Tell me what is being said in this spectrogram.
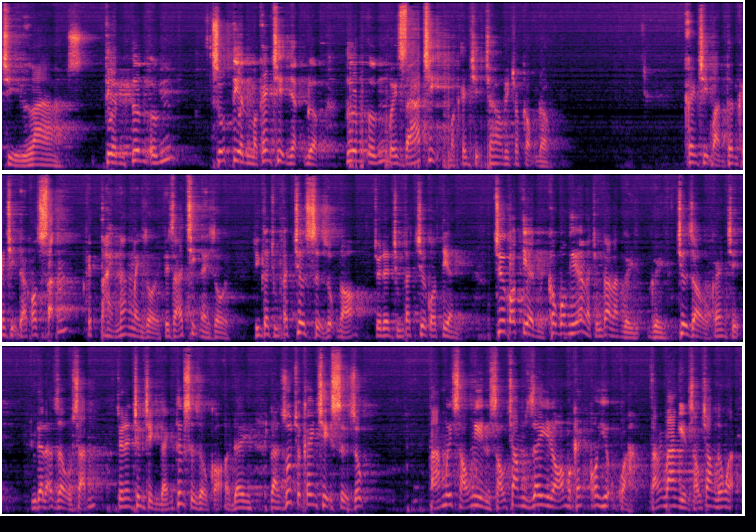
chỉ là tiền tương ứng. Số tiền mà các anh chị nhận được tương ứng với giá trị mà các anh chị trao đi cho cộng đồng. Các anh chị bản thân, các anh chị đã có sẵn cái tài năng này rồi, cái giá trị này rồi. Chúng ta chúng ta chưa sử dụng nó, cho nên chúng ta chưa có tiền chưa có tiền không có nghĩa là chúng ta là người người chưa giàu, các anh chị. Chúng ta đã giàu sẵn, cho nên chương trình đánh thức sự giàu có ở đây là giúp cho các anh chị sử dụng 86.600 giây đó một cách có hiệu quả. 83.600 đúng không ạ?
